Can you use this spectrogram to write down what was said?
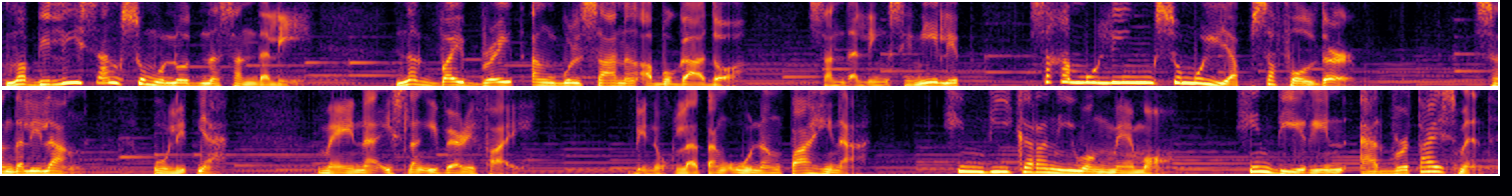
Mabilis ang sumunod na sandali. nag-vibrate ang bulsa ng abogado. Sandaling sinilip, saka muling sumulyap sa folder. Sandali lang, ulit niya. May nais lang i-verify. Binuklat ang unang pahina. Hindi karaniwang memo. Hindi rin advertisement.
